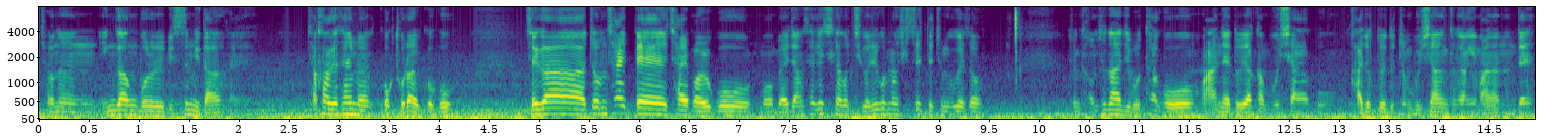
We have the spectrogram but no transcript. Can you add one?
저는 인간부를 믿습니다. 예. 착하게 살면 꼭 돌아올 거고 제가 좀 살 때 잘 벌고 뭐 매장 3개씩 하고 직원 7명씩 쓸 때 중국에서 좀 겸손하지 못하고 아내도 약간 무시하고 가족들도 좀 무시하는 경향이 많았는데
